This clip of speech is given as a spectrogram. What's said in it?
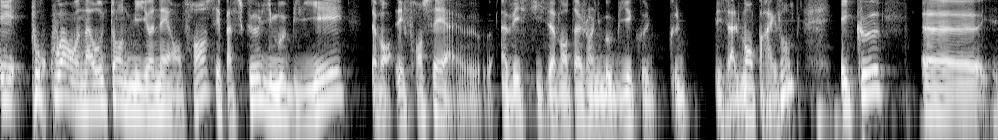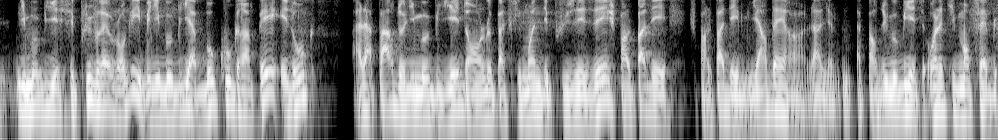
Et pourquoi on a autant de millionnaires en France? C'est parce que l'immobilier, d'abord, les Français investissent davantage en immobilier que, que les Allemands, par exemple, et que euh, l'immobilier, c'est plus vrai aujourd'hui, mais l'immobilier a beaucoup grimpé, et donc à la part de l'immobilier dans le patrimoine des plus aisés. Je parle pas des, parle pas des milliardaires. Hein. Là, la part de l'immobilier est relativement faible.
